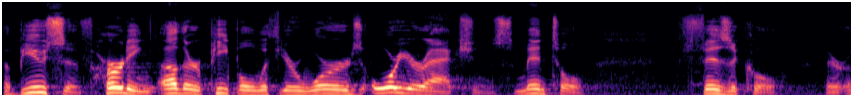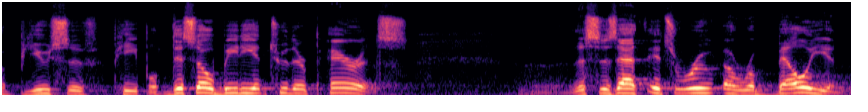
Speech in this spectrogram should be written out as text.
Abusive, hurting other people with your words or your actions, mental, physical. They're abusive people, disobedient to their parents, this is at its root a rebellion.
